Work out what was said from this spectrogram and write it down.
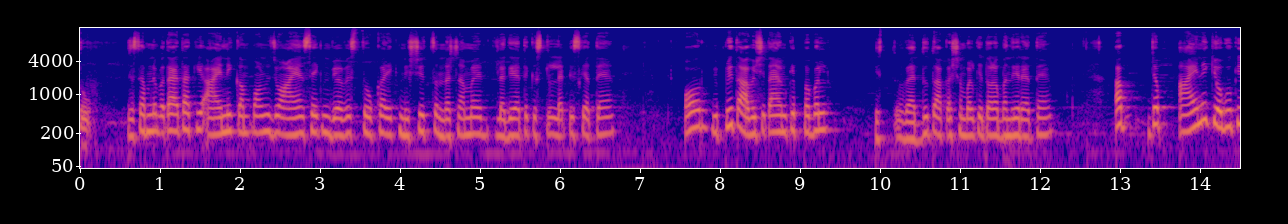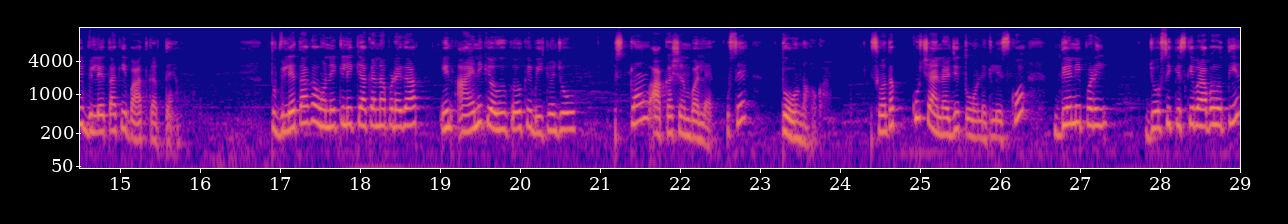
तो जैसे हमने बताया था कि आयनिक कंपाउंड में जो आयन से एक व्यवस्थित होकर एक निश्चित संरचना में लगे रहते क्रिस्टल लैटिस कहते हैं, और विपरीत आवश्यकताएँ उनके प्रबल वैद्युत आकर्षण बल के द्वारा बंधे रहते हैं। अब जब आयनिक योगों की विलेयता की बात करते हैं तो विलेयता का होने के लिए क्या करना पड़ेगा? इन आयनिक यौगिकों के बीच में जो स्ट्रॉन्ग आकर्षण बल है, उसे तोड़ना होगा। इसका मतलब कुछ एनर्जी तोड़ने के लिए इसको देनी पड़ेगी जो सी किसके बराबर होती है?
